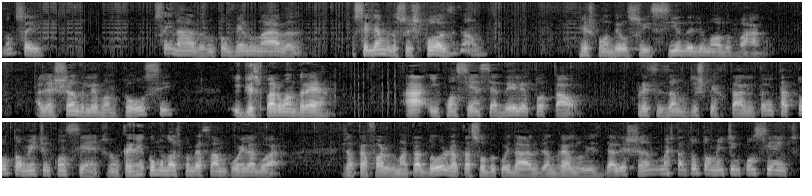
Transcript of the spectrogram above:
Não sei sei nada, não estou vendo nada. Você lembra da sua esposa? Não. Respondeu o suicida de modo vago. Alexandre levantou-se e disse para o André: a inconsciência dele é total. Precisamos despertá-lo. Então ele está totalmente inconsciente. Não tem nem como nós conversarmos com ele agora. Já está fora do matador, já está sob o cuidado de André Luiz e de Alexandre, mas está totalmente inconsciente.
